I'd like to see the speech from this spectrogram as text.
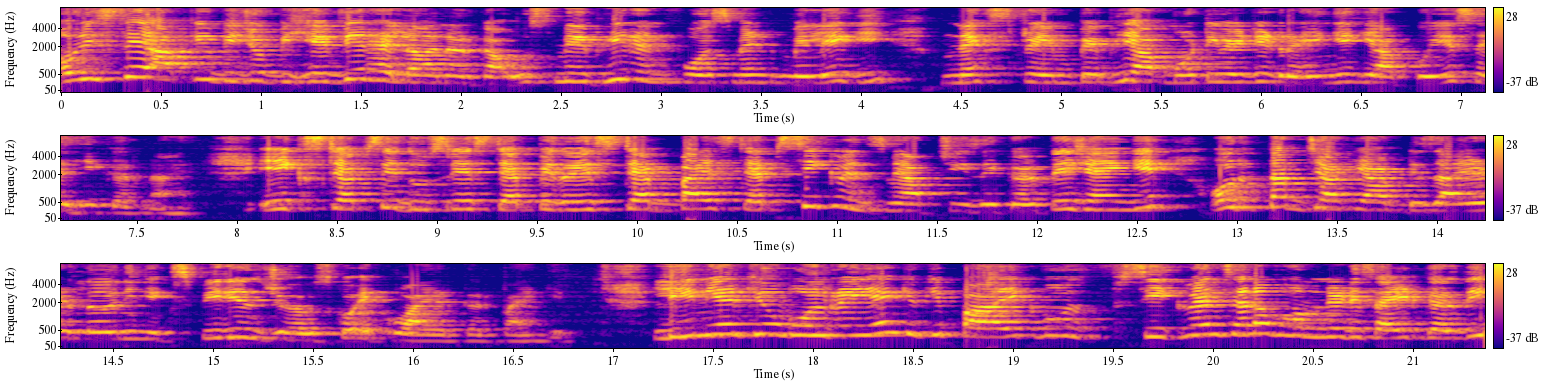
और इससे आपके भी जो बिहेवियर है लर्नर का, उसमें भी रेनफोर्समेंट मिलेगी। नेक्स्ट फ्रेम पे भी आप मोटिवेटेड रहेंगे कि आपको ये सही करना है। एक स्टेप से दूसरे स्टेप पे तो ये स्टेप बाय स्टेप सीक्वेंस में आप चीज़ें करते जाएँगे और तब जाके आप डिजायर्ड लर्निंग एक्सपीरियंस जो है उसको एक्वायर कर पाएँगे। लीनियर क्यों बोल रही है? क्योंकि पाइक वो सीक्वेंस है ना, वो हमने डिसाइड कर दी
